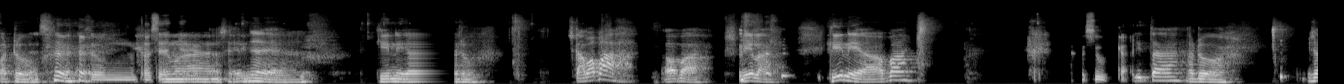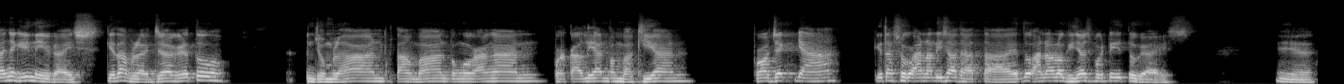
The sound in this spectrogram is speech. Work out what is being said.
waduh. Langsung dosennya. Dosennya ya. Gini ya aduh. Gak apa-apa. Apa Bismillah gini ya apa suka. kita aduh. Misalnya gini guys. Kita belajar itu penjumlahan pertambahan pengurangan perkalian pembagian. Proyeknya kita suruh analisa data. Itu analoginya seperti itu guys. Iya.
